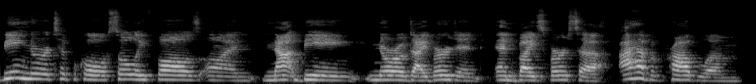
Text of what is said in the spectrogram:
being neurotypical solely falls on not being neurodivergent and vice versa, I have a problem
